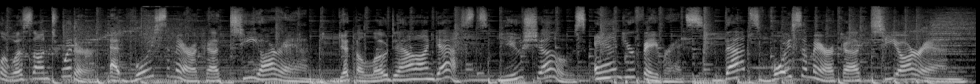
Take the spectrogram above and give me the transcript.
Follow us on Twitter at VoiceAmericaTRN. Get the lowdown on guests, new shows, and your favorites. That's VoiceAmericaTRN.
